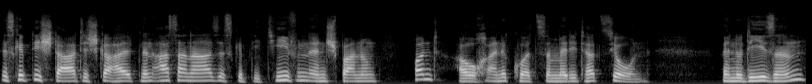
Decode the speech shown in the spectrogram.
Es gibt die statisch gehaltenen Asanas, es gibt die Tiefenentspannung und auch eine kurze Meditation. Wenn du diesen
